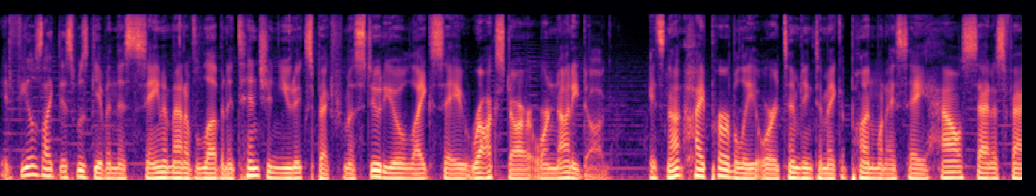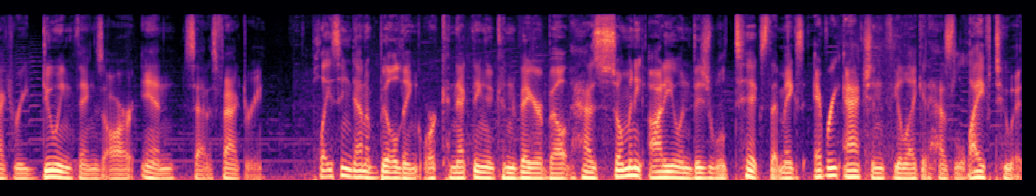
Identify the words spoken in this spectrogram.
it feels like this was given the same amount of love and attention you'd expect from a studio like, say, Rockstar or Naughty Dog. It's not hyperbole or attempting to make a pun when I say how satisfactory doing things are in Satisfactory placing down a building or connecting a conveyor belt has so many audio and visual ticks that makes every action feel like it has life to it.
